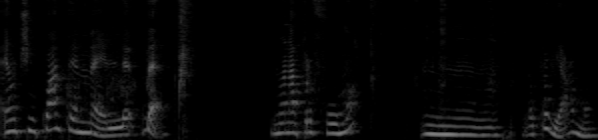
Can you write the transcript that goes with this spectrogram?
è un 50 ml, beh, non ha profumo, mm, lo proviamo,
